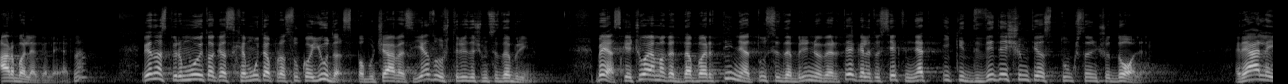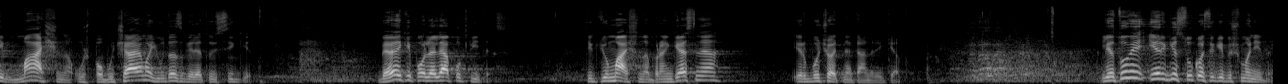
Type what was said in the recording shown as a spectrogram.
arba legaliai, ar ne? Vienas pirmųjų tokią schemutę prasuko Judas, pabučiavęs Jėzų už 30 sidabrinių. Beje, skaičiuojama, kad dabartinė tų sidabrinių vertė galėtų siekti net iki 20 tūkstančių dolerių. Realiai mašiną už pabučiavimą Judas galėtų įsigyti. Beveik į polelę pupytės. Tik jų mašina brangesnė ir bučiuoti net ten reikėtų. Lietuviai irgi sukosi kaip išmanydai.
